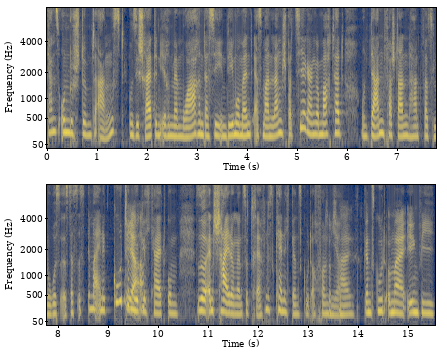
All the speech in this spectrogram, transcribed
ganz unbestimmte Angst. Und sie schreibt in ihren Memoiren, dass sie in dem Moment erstmal einen langen Spaziergang gemacht hat und dann verstanden hat, was los ist. Das ist immer eine gute ja. Möglichkeit, um so Entscheidungen zu treffen. Das kenne ich ganz gut auch von Total. mir. Total. Ganz gut, um mal irgendwie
